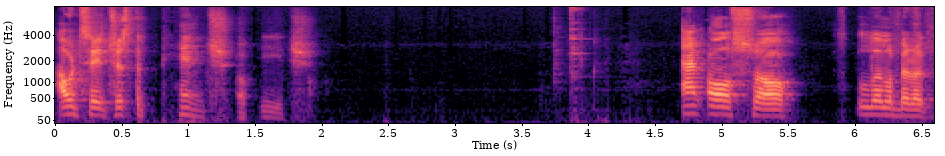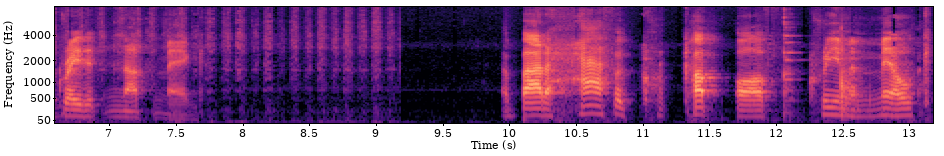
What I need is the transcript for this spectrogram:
I would say just a pinch of each. And also a little bit of grated nutmeg. About a half a cup of cream and milk.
